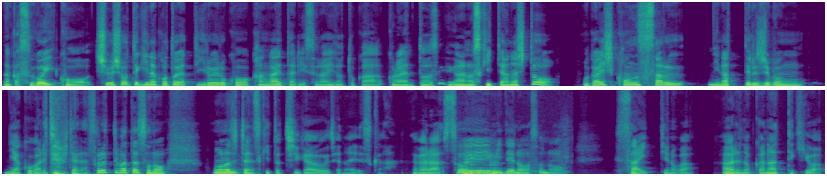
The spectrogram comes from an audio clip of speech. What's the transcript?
なんかすごいこう、抽象的なことをやっていろいろこう考えたりスライドとかクライアントあの好きって話と、外資コンサルになってる自分に憧れてるみたいな、それってまたその、もの自体の好きと違うじゃないですか。だから、そういう意味でのその、差異っていうのがあるのかなって気は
